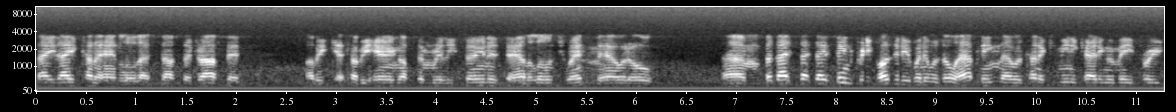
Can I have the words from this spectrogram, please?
they they kind of handle all that stuff. So Draft said, I be, guess I'll be hearing off them really soon as to how the launch went and how it all. Um, but that, that, they seemed pretty positive when it was all happening. They were kind of communicating with me through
